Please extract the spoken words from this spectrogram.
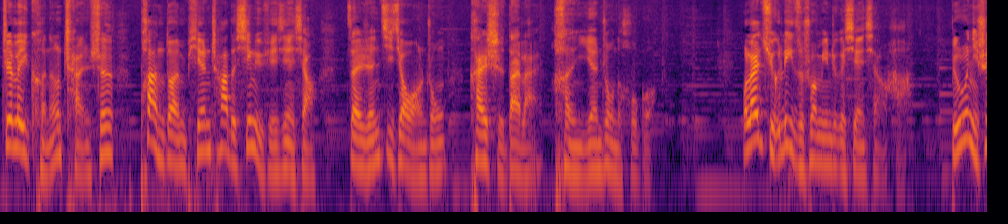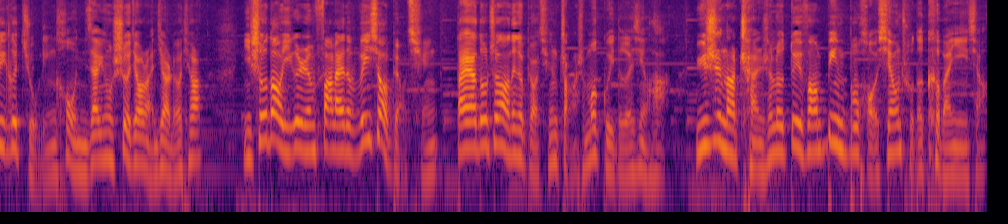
这类可能产生判断偏差的心理学现象，在人际交往中开始带来很严重的后果。我来举个例子说明这个现象哈，比如你是一个九零后，你在用社交软件聊天，你收到一个人发来的微笑表情，大家都知道那个表情长什么鬼德行哈，于是呢产生了对方并不好相处的刻板印象，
